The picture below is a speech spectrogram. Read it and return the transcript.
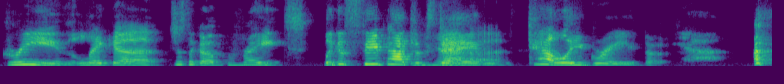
green, like a just like a bright Like a St. Patrick's Day Kelly green. Yeah.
